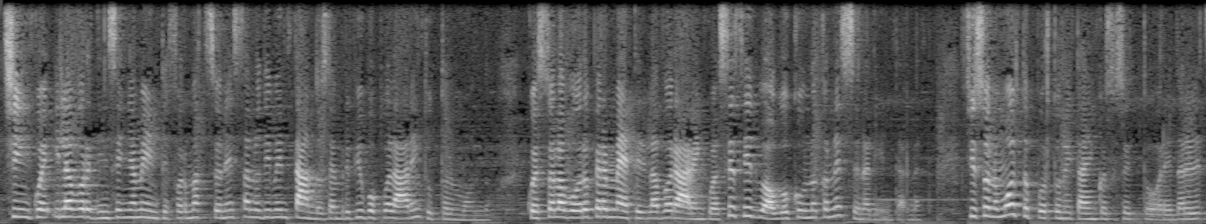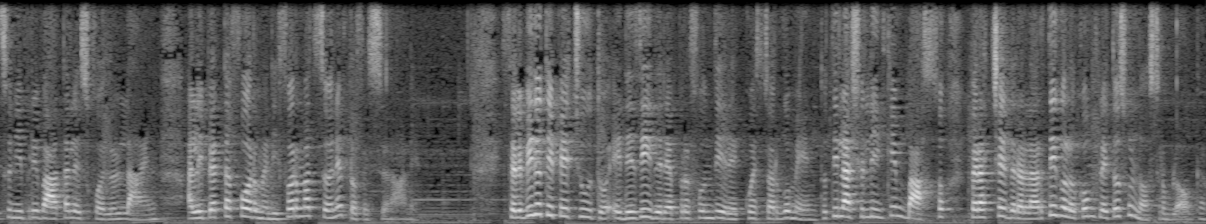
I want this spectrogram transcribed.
5. I lavori di insegnamento e formazione stanno diventando sempre più popolari in tutto il mondo. Questo lavoro permette di lavorare in qualsiasi luogo con una connessione ad internet. Ci sono molte opportunità in questo settore, dalle lezioni private alle scuole online, alle piattaforme di formazione professionale. Se il video ti è piaciuto e desideri approfondire questo argomento, ti lascio il link in basso per accedere all'articolo completo sul nostro blog.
